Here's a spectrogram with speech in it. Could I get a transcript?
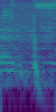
Okay.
